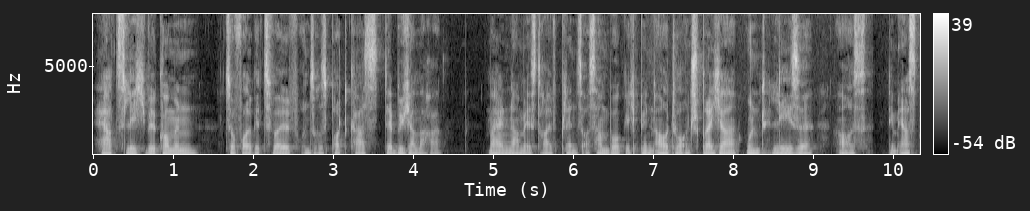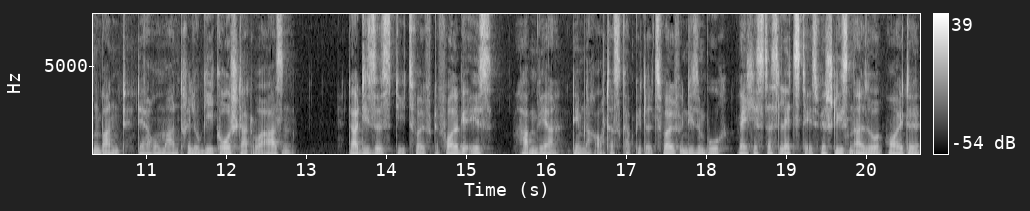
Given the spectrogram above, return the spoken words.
Herzlich willkommen zur Folge 12 unseres Podcasts Der Büchermacher. Mein Name ist Ralf Plenz aus Hamburg, ich bin Autor und Sprecher und lese aus dem ersten Band der Romantrilogie Großstadtoasen. Da dieses die zwölfte Folge ist, haben wir demnach auch das Kapitel 12 in diesem Buch, welches das letzte ist. Wir schließen also heute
